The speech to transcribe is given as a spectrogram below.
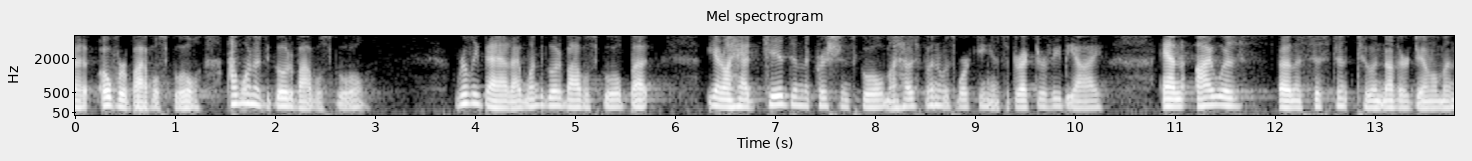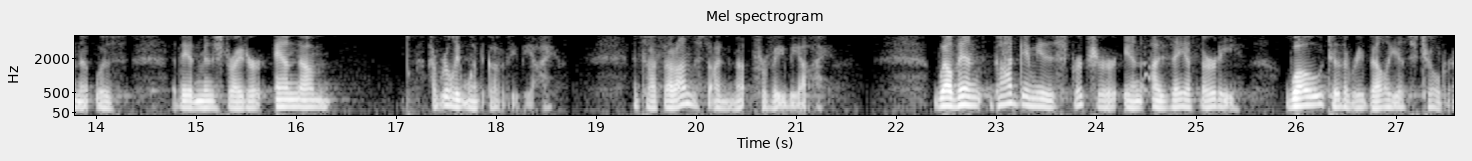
uh, over Bible school. I wanted to go to Bible school really bad. I wanted to go to Bible school, but, you know, I had kids in the Christian school. My husband was working as a director of VBI. And I was an assistant to another gentleman that was the administrator. And um, I really wanted to go to VBI. And so I thought, I'm signing up for VBI. Well, then God gave me this scripture in Isaiah 30 Woe to the rebellious children.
